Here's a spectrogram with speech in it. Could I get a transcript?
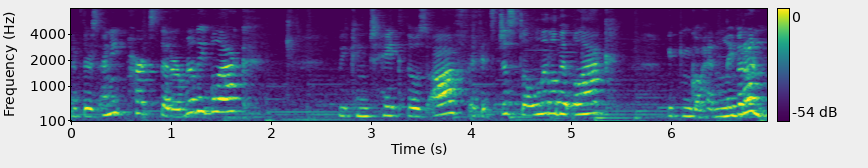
If there's any parts that are really black, we can take those off. If it's just a little bit black, we can go ahead and leave it on.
